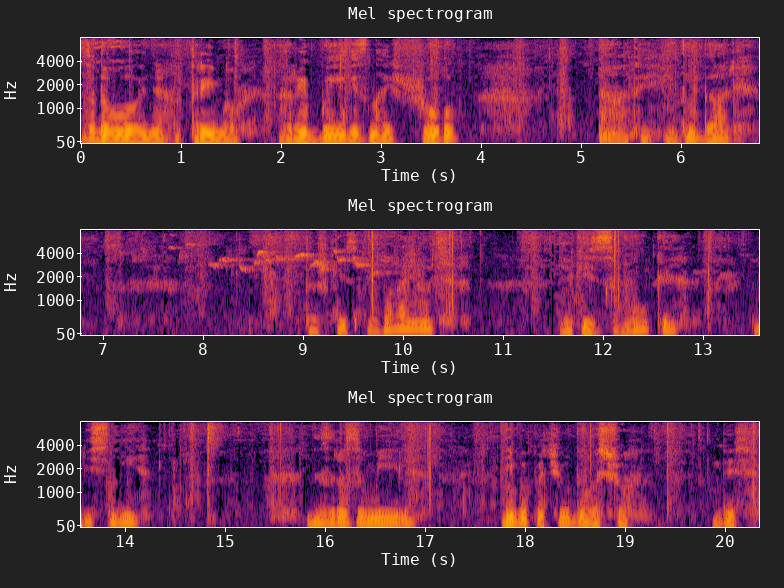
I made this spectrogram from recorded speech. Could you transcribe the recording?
задоволення отримав. Гриби знайшов. От, і йду далі. Пташки співають, якісь звуки лісні, незрозумілі. Ніби почудилось, що десь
